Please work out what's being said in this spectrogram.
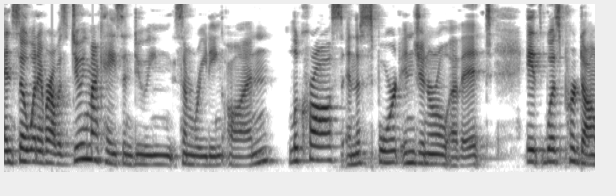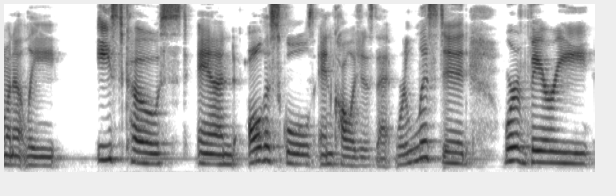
And so, whenever I was doing my case and doing some reading on lacrosse and the sport in general of it, it was predominantly East Coast, and all the schools and colleges that were listed were very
